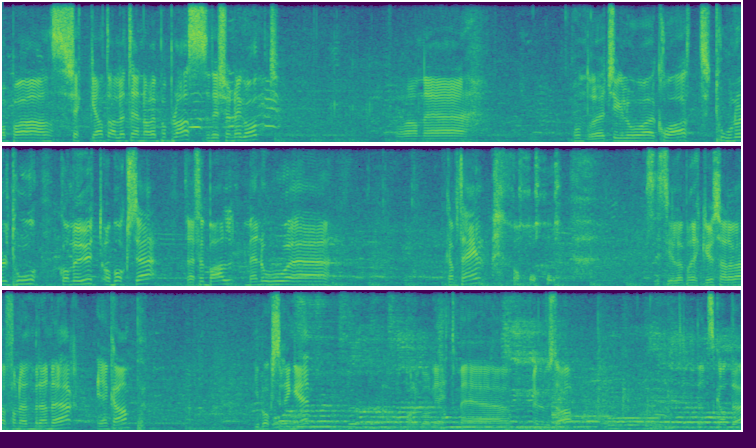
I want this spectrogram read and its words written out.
Håper han sjekker at alle tenner er på plass. Det skjønner jeg godt. Han er 100 kilo kroat. 2-0-2 kommer ut og bokser. Treffer ball, men òg eh, kaptein. Cecilia Brekkhus hadde vært fornøyd med den der i en kamp. I bokseringen. Håper det går greit med Ulvestad. Den skadde.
